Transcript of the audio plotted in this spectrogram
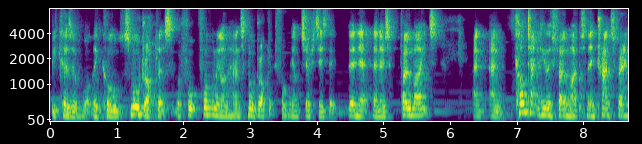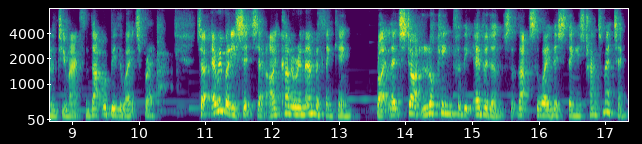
because of what they call small droplets that were forming on the hand, small droplets forming on surfaces. That, then, then there's fomites and, and contacting those fomites and then transferring them to your mouth. And that would be the way it spread. So everybody sits there. I kind of remember thinking, right, let's start looking for the evidence that that's the way this thing is transmitting.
